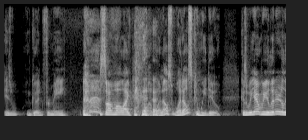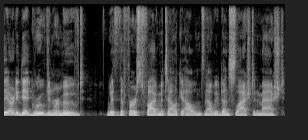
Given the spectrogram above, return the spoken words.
is good for me. so I'm all like, well, what else? What else can we do? Because we have, we literally already did grooved and removed with the first five Metallica albums. Now we've done slashed and mashed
